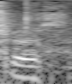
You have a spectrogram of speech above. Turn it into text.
Cheers.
